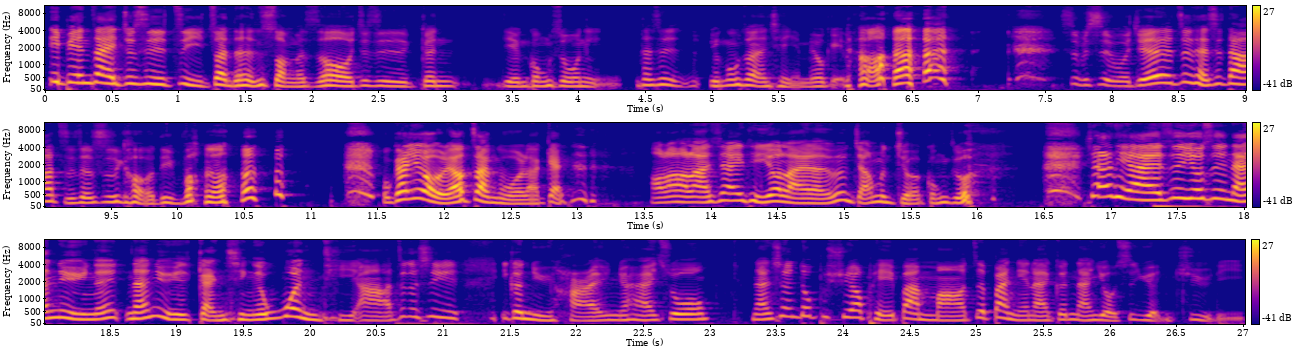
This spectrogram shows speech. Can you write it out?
一边在就是自己赚的很爽的时候，就是跟员工说你，但是员工赚的钱也没有给他，是不是？我觉得这才是大家值得思考的地方啊！我看又有人要赞我了，干！好了好了，下一题又来了，有没有讲那么久的工作？下一题还是又是男女男男女感情的问题啊！这个是一个女孩，女孩说。男生都不需要陪伴吗？这半年来跟男友是远距离，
